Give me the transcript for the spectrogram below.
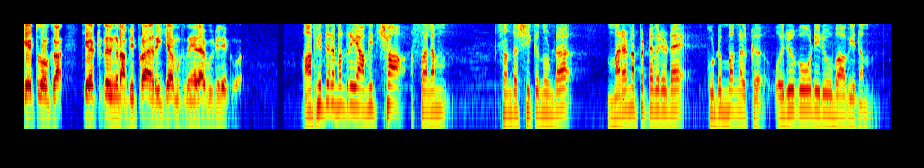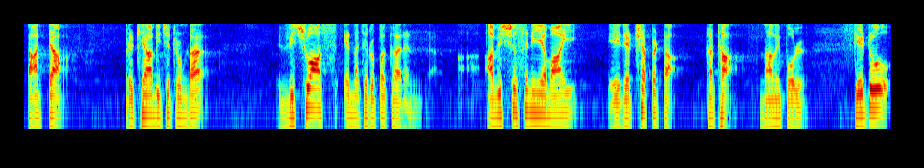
കേട്ടു നോക്കുക. കേട്ടിട്ട് നിങ്ങളുടെ അഭിപ്രായം അറിയിക്കുക. നമുക്ക് നേരെ ആ വീഡിയോയിലേക്ക് പോകാം ആഭ്യന്തരമന്ത്രി അമിത്ഷാ സ്ഥലം സന്ദർശിക്കുന്നുണ്ട്. മരണപ്പെട്ടവരുടെ കുടുംബങ്ങൾക്ക് ഒരു കോടി രൂപ വീതം ടാറ്റ പ്രഖ്യാപിച്ചിട്ടുണ്ട്. വിശ്വാസ് എന്ന ചെറുപ്പക്കാരൻ അവിശ്വസനീയമായി രക്ഷപ്പെട്ട കഥ നാം ഇപ്പോൾ കേട്ടു.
